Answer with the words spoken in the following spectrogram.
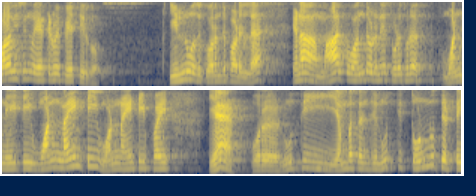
பல விஷயங்கள் ஏற்கனவே பேசியிருக்கோம். இன்னும் அது குறைஞ்ச பாடு இல்லை. ஏன்னா மார்க் வந்த உடனே சுட சுட one eighty one ninety one ninety five ஏன்? ஒரு நூற்றி எண்பத்தஞ்சு நூற்றி தொண்ணூத்தெட்டு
